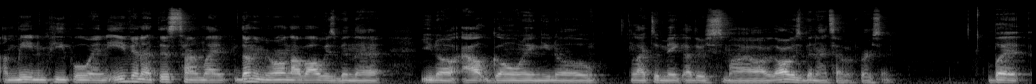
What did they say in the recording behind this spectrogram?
I'm meeting people. And even at this time, like, don't get me wrong, I've always been that, you know, outgoing, you know, like to make others smile. I've always been that type of person. But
